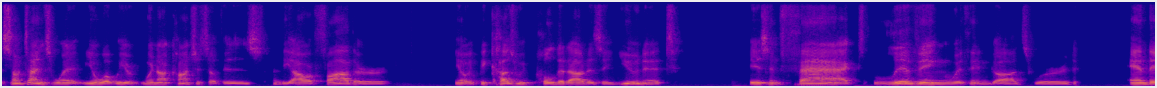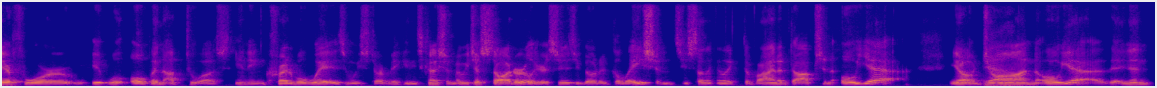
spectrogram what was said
sometimes when you know what we are, we're not conscious of is the our father you know because we pulled it out as a unit is in mm-hmm. fact living within god's word and therefore it will open up to us in incredible ways when we start making these connections. I mean, we just saw it earlier. As soon as you go to Galatians, you something like divine adoption. Oh yeah, you know John. Yeah. Oh yeah, and then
